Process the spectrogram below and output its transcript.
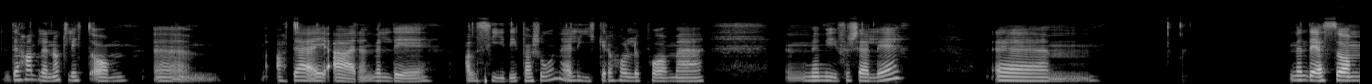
det handler nok litt om at jeg er en veldig allsidig person. Jeg liker å holde på med, med mye forskjellig. Men det som,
